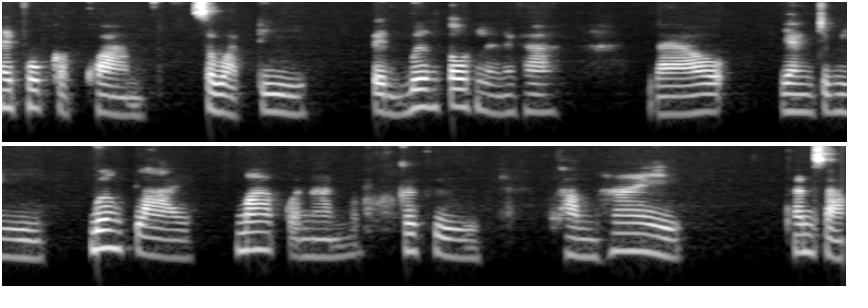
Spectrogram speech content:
ให้พบกับความสวัสดีเป็นเบื้องต้นเลยนะคะ แล้วยังจะมีเบื้องปลายมากกว่านั้นก็คือทำให้ท่านสา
